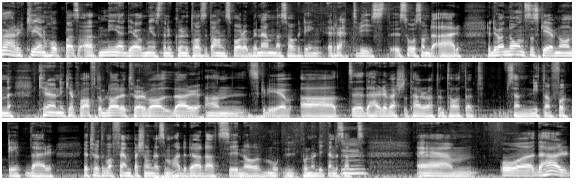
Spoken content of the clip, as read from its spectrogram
verkligen hoppas att media åtminstone kunde ta sitt ansvar och benämna saker och ting rättvist, så som det är. Det var någon som skrev någon krönika på Aftonbladet, tror jag det var, där han skrev att det här är det värsta terrorattentatet sedan 1940, där jag tror att det var fem personer som hade dödats i något, på något liknande sätt. Mm. Um, och det här,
